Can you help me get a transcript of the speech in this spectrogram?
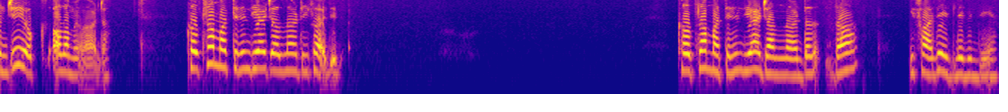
önce yok alamıyorlardı. Kalıtılan maddenin diğer canlılarda ifade edildiği kalıtılan maddenin diğer canlılarda da ifade edilebildiği.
